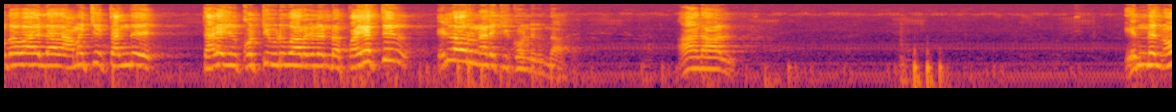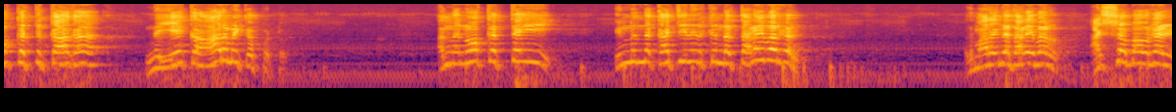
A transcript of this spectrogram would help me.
உதவா இல்லாத அமைச்சை தந்து தலையில் கொட்டி விடுவார்கள் என்ற பயத்தில் எல்லோரும் நடக்கிக் கொண்டிருந்தார். ஆனால் எந்த நோக்கத்துக்காக இந்த இயக்கம் ஆரம்பிக்கப்பட்டது? அந்த நோக்கத்தை இன்னும் இந்த கட்சியில் இருக்கின்ற தலைவர்கள் மறைந்த தலைவர் அஷ்ரப் அவர்கள்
